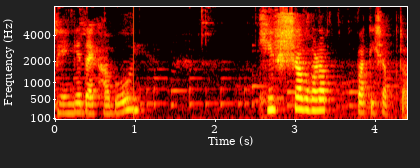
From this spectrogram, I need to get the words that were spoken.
ভেঙে দেখাবো। হিরসা ভরা পাটি সাপটা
